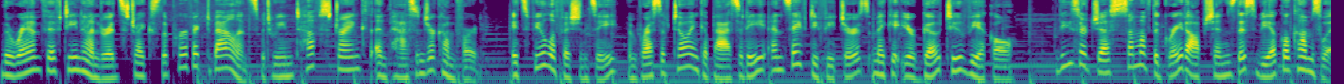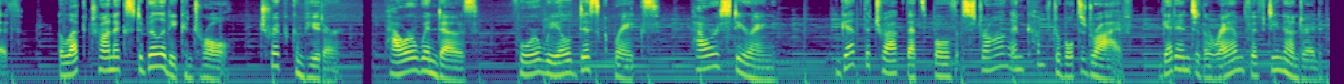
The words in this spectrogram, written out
The Ram 1500 strikes the perfect balance between tough strength and passenger comfort. Its fuel efficiency, impressive towing capacity, and safety features make it your go-to vehicle. These are just some of the great options this vehicle comes with. Electronic stability control, trip computer, power windows, four-wheel disc brakes, power steering. Get the truck that's both strong and comfortable to drive. Get into the Ram 1500.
